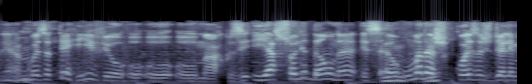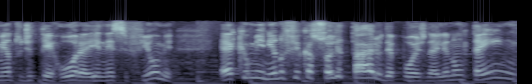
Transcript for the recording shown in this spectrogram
É uma coisa terrível, o, o- o Marcos. E, e a solidão, né? Esse- Uhum. Uma das coisas de elemento de terror aí nesse filme é que o menino fica solitário depois, né? Ele não tem.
